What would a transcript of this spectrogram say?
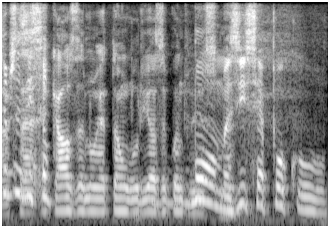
mas está, isso é- a causa não é tão gloriosa quanto Bom, isso. mas isso é pouco,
